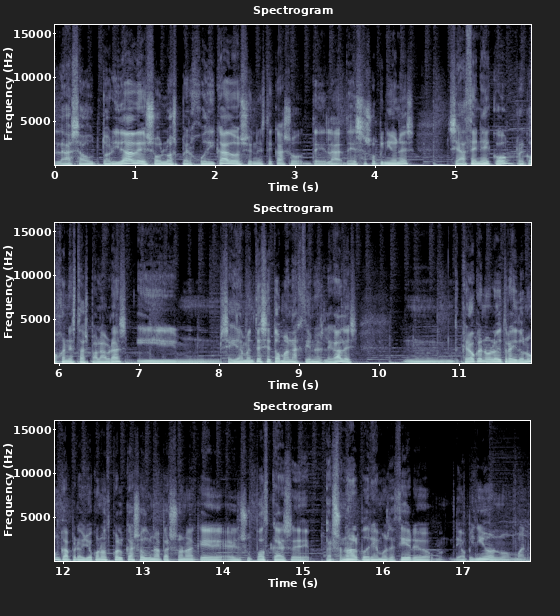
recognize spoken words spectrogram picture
las autoridades o los perjudicados, en este caso, de, esas opiniones, se hacen eco, recogen estas palabras y mm, seguidamente se toman acciones legales. Mm, creo que no lo he traído nunca, pero yo conozco el caso de una persona que en su podcast eh, personal, podríamos decir, eh, de opinión, bueno,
